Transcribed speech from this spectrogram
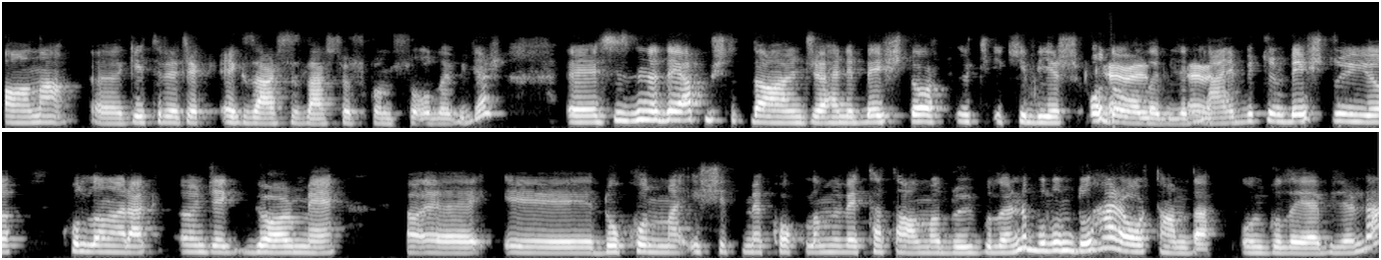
ana e, getirecek egzersizler söz konusu olabilir. E, sizinle de yapmıştık daha önce hani 5 4 3 2 1 o da Evet, olabilir. evet. Yani bütün 5 duyuyu kullanarak önce görme, e, e, dokunma, işitme, koklama ve tat alma duygularını bulunduğu her ortamda uygulayabilirler.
